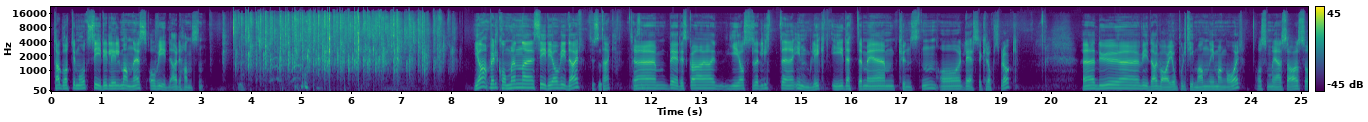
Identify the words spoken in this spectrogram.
Ta godt imot Siri Lill Mannes og Vidar Hansen. Ja, velkommen eh, Siri og Vidar. Tusen takk. Eh, dere skal gi oss litt eh, innblikk i dette med kunsten å lese kroppsspråk. Du, Vidar, var jo politimann i mange år. Og som jeg sa, så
